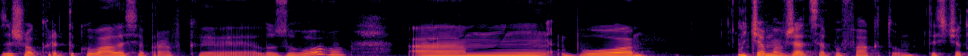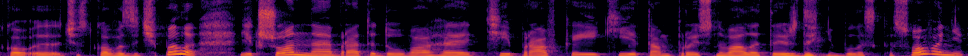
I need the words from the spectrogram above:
за що критикувалися правки Лозового. Ем, бо Хоча ми вже це по факту десь частково, частково зачепили. Якщо не брати до уваги ті правки, які там проіснували тиждень і були скасовані,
